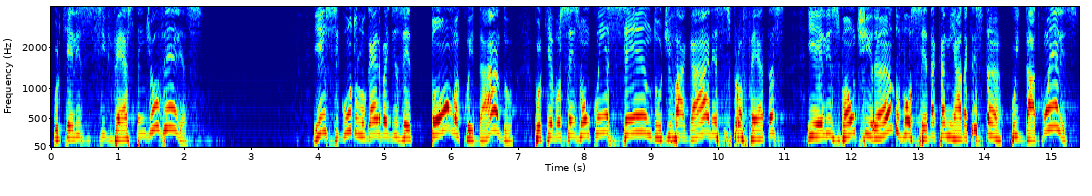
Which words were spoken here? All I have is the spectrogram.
porque eles se vestem de ovelhas. E em segundo lugar, ele vai dizer: toma cuidado, porque vocês vão conhecendo devagar esses profetas e eles vão tirando você da caminhada cristã. Cuidado com eles.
